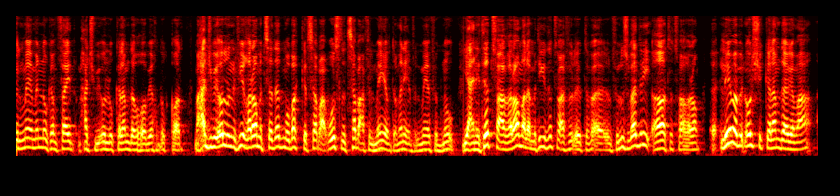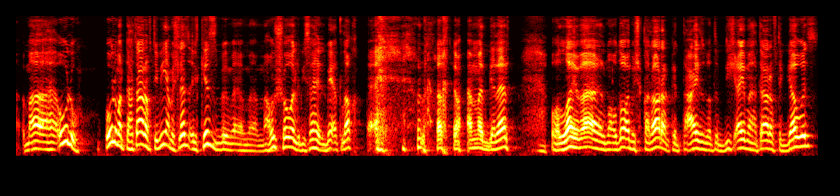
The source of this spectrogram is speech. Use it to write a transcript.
منه كان فايده ما حدش بيقول له الكلام ده وهو بياخد القرض. ما حدش بيقول له إن في غرامة سداد مبكر سبعة وصلت 7% و8% في بنوك. يعني تدفع غرامة لما تيجي تدفع الفلوس بدري؟ آه تدفع غرامة. ليه ما بنقولش الكلام ده يا جماعة؟ ما هقوله. قولوا ما أنت هتعرف تبيع. مش لازم. الكذب ما- ما ما هوش هو اللي بيسهل البيع اطلاقا. الأخ محمد جلال. والله بقى الموضوع مش قرارك انت عايز ما تبديش ايمن هتعرف تتجوز.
